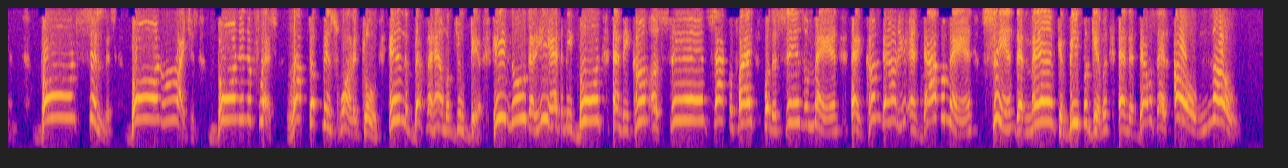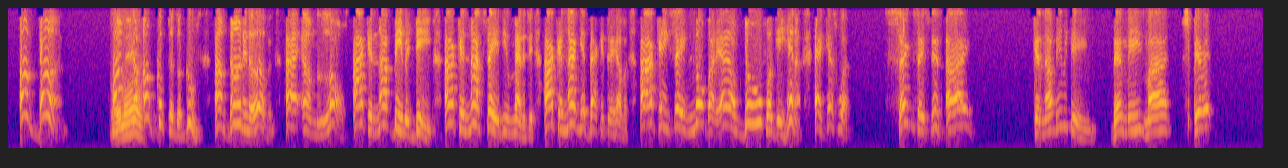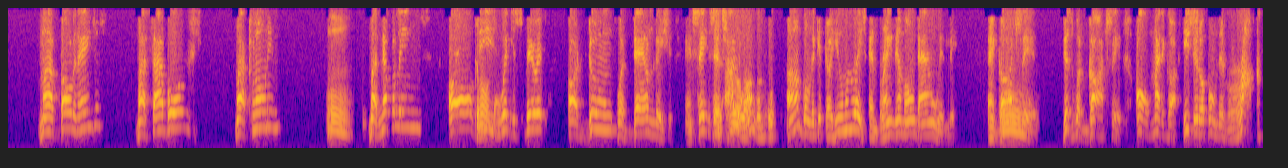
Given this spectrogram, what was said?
born sinless, born righteous, born in the flesh, wrapped up in swaddling clothes in the Bethlehem of Judea. He knew that he had to be born and become a sin sacrifice for the sins of man and come down here and die for man, sins that man can be forgiven. And the devil said, oh, no, I'm done. I'm, Amen. done. I'm cooked as a goose. I'm done in the oven. I am lost. I cannot be redeemed. I cannot save humanity. I cannot get back into heaven. I can't save nobody. I am doomed for Gehenna. And guess what? Satan says, since I cannot be redeemed, That means my spirit, my fallen angels, my cyborgs, my cloning, Mm. my Nephilims, all Come these man. wicked spirits are doomed for damnation. And Satan says, I know what I'm going to do. I'm going to get the human race and bring them on down with me. And God Mm. said, this is what God said. Almighty God, he said up on this rock,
